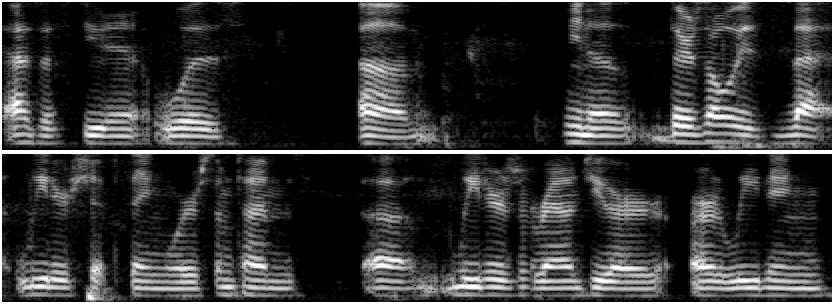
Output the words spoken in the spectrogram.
as a student was um, you know there's always that leadership thing where sometimes um, leaders around you are are leading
